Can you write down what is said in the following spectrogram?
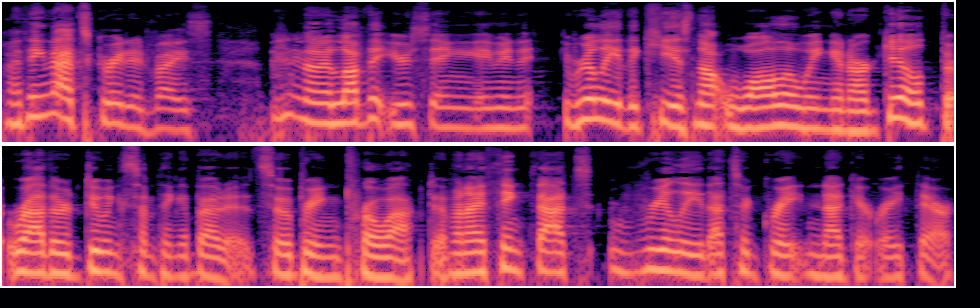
I think that's great advice. I love that you're saying, I mean, really the key is not wallowing in our guilt, but rather doing something about it. So being proactive. And I think that's really, that's a great nugget right there.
